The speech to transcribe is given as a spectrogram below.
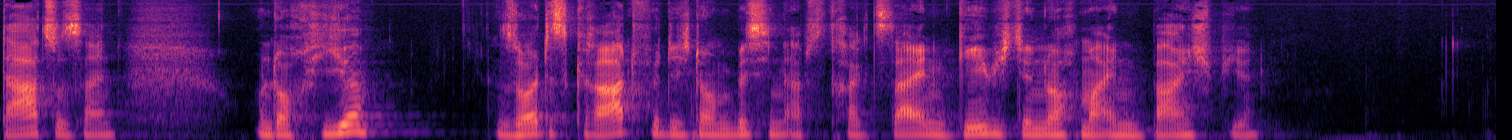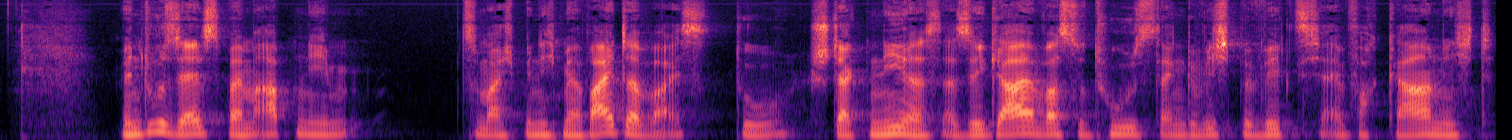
da zu sein. Und auch hier sollte es gerade für dich noch ein bisschen abstrakt sein, gebe ich dir noch mal ein Beispiel. Wenn du selbst beim Abnehmen zum Beispiel nicht mehr weiter weißt, du stagnierst, also egal was du tust, dein Gewicht bewegt sich einfach gar nicht.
